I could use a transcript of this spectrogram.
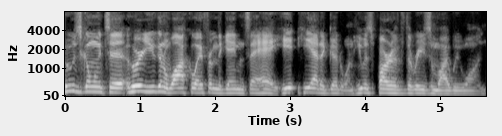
Who's going to who are you going to walk away from the game and say, "Hey, he he had a good one. He was part of the reason why we won."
